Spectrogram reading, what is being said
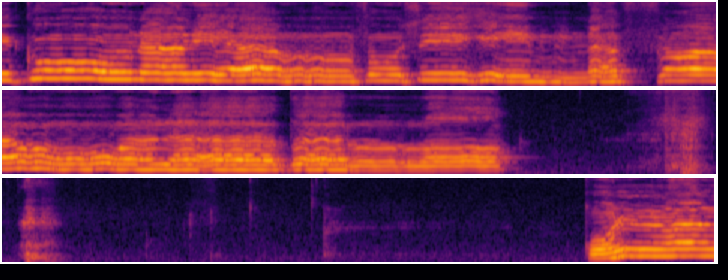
يملكون لأنفسهم نفعا ولا ضرا. قل هل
